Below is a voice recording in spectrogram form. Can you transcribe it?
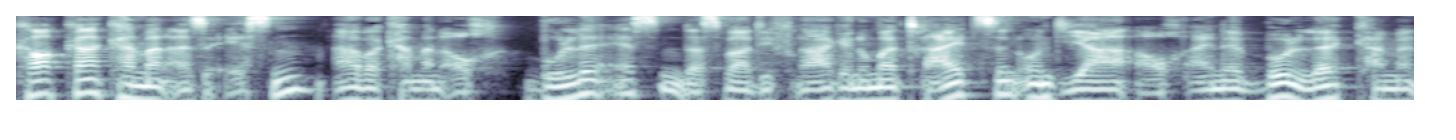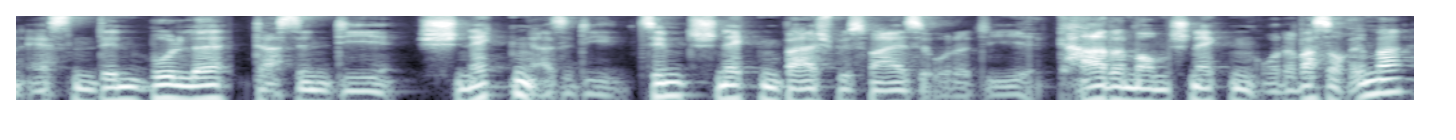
Korka kann man also essen, aber kann man auch Bulle essen? Das war die Frage Nummer 13 und ja, auch eine Bulle kann man essen, denn Bulle, das sind die Schnecken, also die Zimtschnecken beispielsweise oder die Kardamomschnecken oder was auch immer,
